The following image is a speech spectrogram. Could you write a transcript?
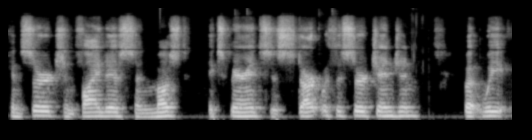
can search and find us. And most experiences start with the search engine. But we,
